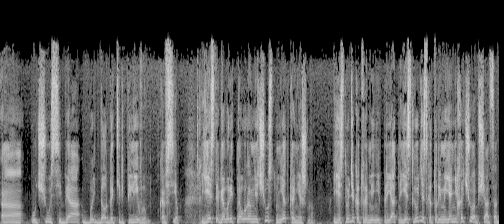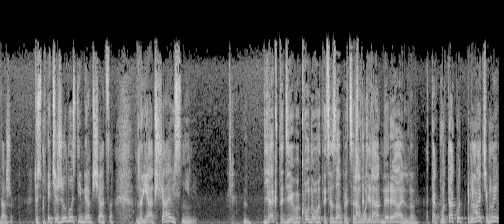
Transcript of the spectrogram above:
э, учу себя быть долготерпеливым ко всем. Если говорить на уровне чувств, нет, конечно. Есть люди, которые мне неприятны. Есть люди, с которыми я не хочу общаться даже. То есть мне тяжело с ними общаться. Но я общаюсь с ними. Як тоді виконувати ці заповіді? Це ж А тоді от так? не- нереально. Так вот так вот, понимаете, мы,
